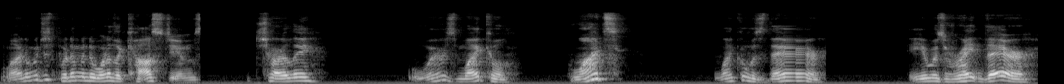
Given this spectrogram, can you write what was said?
Why don't we just put him into one of the costumes? Charlie? Where's Michael? What? Michael was there. He was right there.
